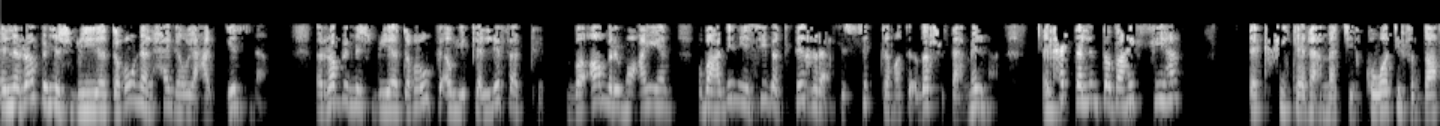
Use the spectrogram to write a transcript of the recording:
إن الرب مش بيدعونا لحاجة ويعجزنا. الرب مش بيدعوك أو يكلفك بأمر معين وبعدين يسيبك تغرق في السكة ما تقدرش تعملها. الحتة اللي انت ضعيف فيها تكفيك نعمتي قوتي في الضعف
